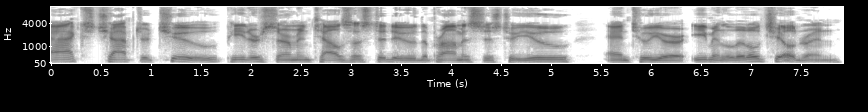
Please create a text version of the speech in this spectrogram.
Acts chapter 2, Peter's sermon tells us to do, the promises to you and to your even little children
